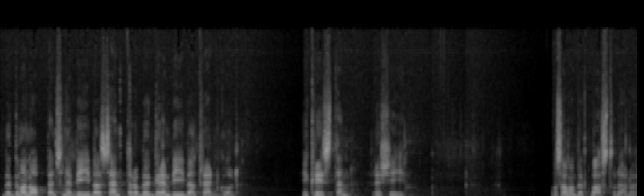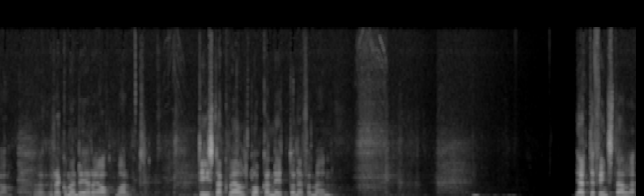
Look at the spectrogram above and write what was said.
Bygger man upp en sån här bibelcenter och bygger en bibelträdgård i kristen regi. Och så har man byggt bastu där då, ja. rekommenderar jag varmt. Tisdag kväll klockan 19 är för män. Jättefint ställe.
